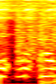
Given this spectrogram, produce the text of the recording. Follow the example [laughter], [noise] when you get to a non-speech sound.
Uh-oh. [laughs]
